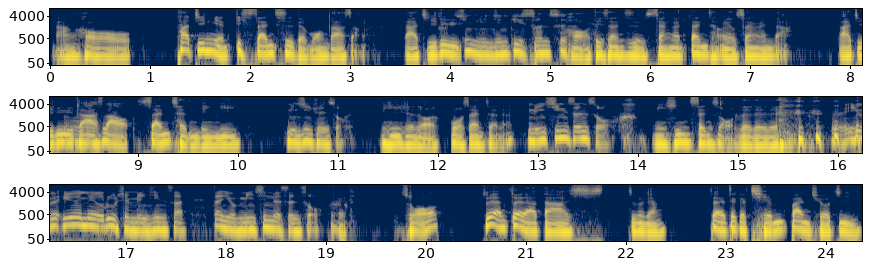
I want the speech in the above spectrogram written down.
然后他今年第三次的蒙打赏了。打击率今年已经第三次了，哦，第三次三安单场有三安打，打击率拉到三成零一。明星选手，明星选手过三成了。明星身手，明星身手，对对对，对，因为因为没有入选明星赛，但有明星的身手，对，不错。虽然对了，大家怎么讲，在这个前半球季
